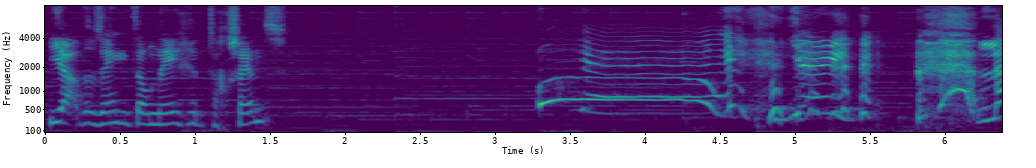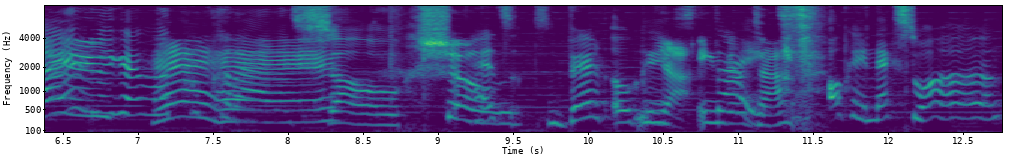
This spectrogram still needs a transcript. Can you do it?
Ja, dat denk ik dan 90 cent. Yay! Hebben we het hè. Zo. Zo. Het werd ook eens ja, inderdaad. Oké, next one.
